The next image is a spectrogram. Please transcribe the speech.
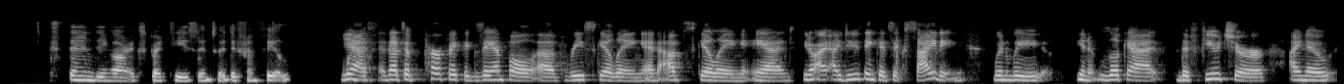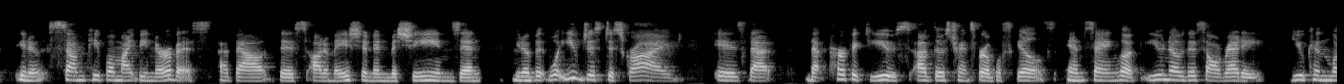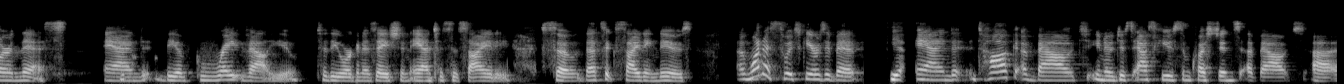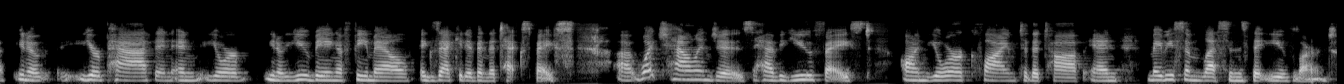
extending our expertise into a different field. Yes, and that's a perfect example of reskilling and upskilling. And, you know, I, I, do think it's exciting when we, you know, look at the future. I know, you know, some people might be nervous about this automation and machines and, you know, but what you've just described is that that perfect use of those transferable skills and saying, look, you know this already. You can learn this and be of great value to the organization and to society. So that's exciting news. I want to switch gears a bit yeah. and talk about you know just ask you some questions about uh, you know your path and and your you know you being a female executive in the tech space uh, what challenges have you faced on your climb to the top and maybe some lessons that you've learned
